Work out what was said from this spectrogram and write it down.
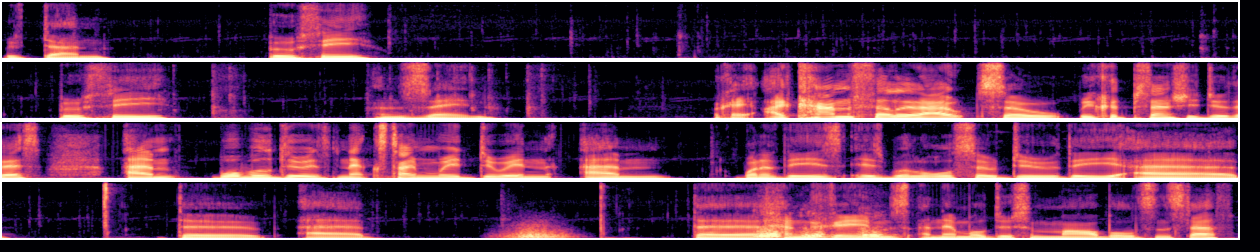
we've done. Boothy. Boothy and Zane. Okay, I can fill it out, so we could potentially do this. Um, what we'll do is next time we're doing um one of these is we'll also do the uh the uh the Hunger Games, and then we'll do some marbles and stuff,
